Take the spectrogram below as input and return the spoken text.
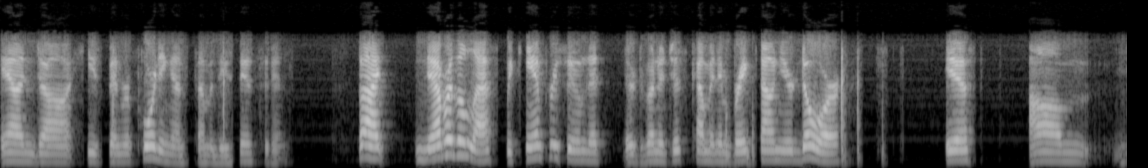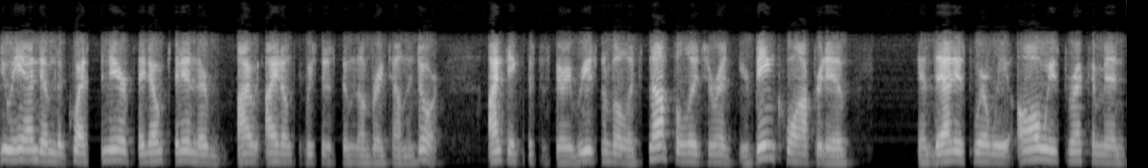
and uh, he's been reporting on some of these incidents. But nevertheless, we can't presume that they're going to just come in and break down your door if um, you hand them the questionnaire. If they don't get in there, I, I don't think we should assume they'll break down the door. I think this is very reasonable. It's not belligerent. You're being cooperative, and that is where we always recommend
